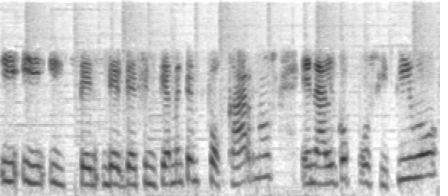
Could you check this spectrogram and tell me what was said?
y, definitivamente enfocarnos en algo positivo,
